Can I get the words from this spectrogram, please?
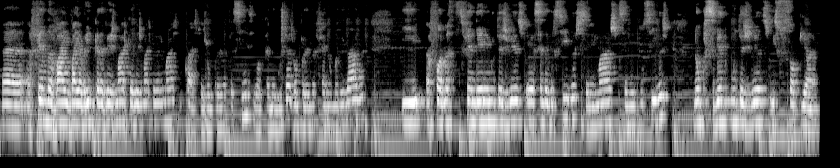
uh, a fenda vai, vai abrindo cada vez mais, cada vez mais, cada vez mais, e claro, as pessoas vão perdendo a paciência, vão ficando angustiadas, vão perdendo a fé na humanidade, e a forma de se defenderem muitas vezes é sendo agressivas, serem más, sendo impulsivas, não percebendo que muitas vezes isso só piora.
